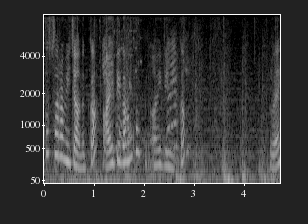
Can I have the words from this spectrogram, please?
한국 사람이지 않을까? 아이디가 한국 아이디니까? 왜?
